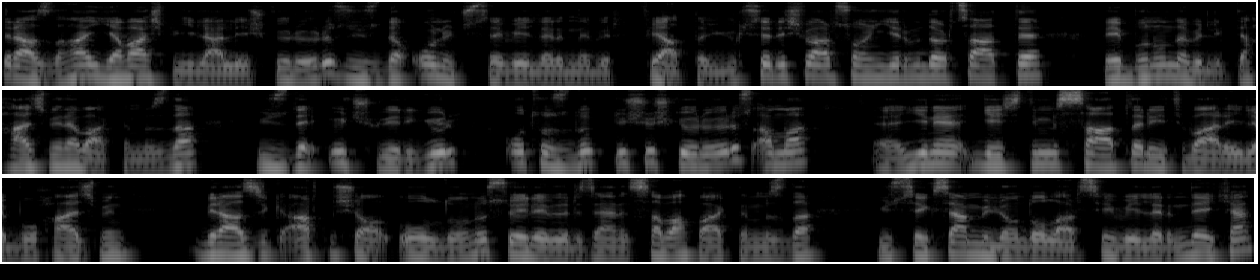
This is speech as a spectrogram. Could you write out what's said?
biraz daha yavaş bir ilerleyiş görüyoruz. %13 seviyelerinde bir fiyatta yükseliş var son 24 saatte ve bununla birlikte hacmine baktığımızda %3,30'luk düşüş görüyoruz ama e, yine geçtiğimiz saatler itibariyle bu hacmin birazcık artmış olduğunu söyleyebiliriz. Yani sabah baktığımızda 180 milyon dolar seviyelerindeyken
